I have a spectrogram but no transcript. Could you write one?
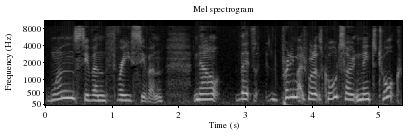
1737. Now, that's pretty much what it's called. So need to talk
